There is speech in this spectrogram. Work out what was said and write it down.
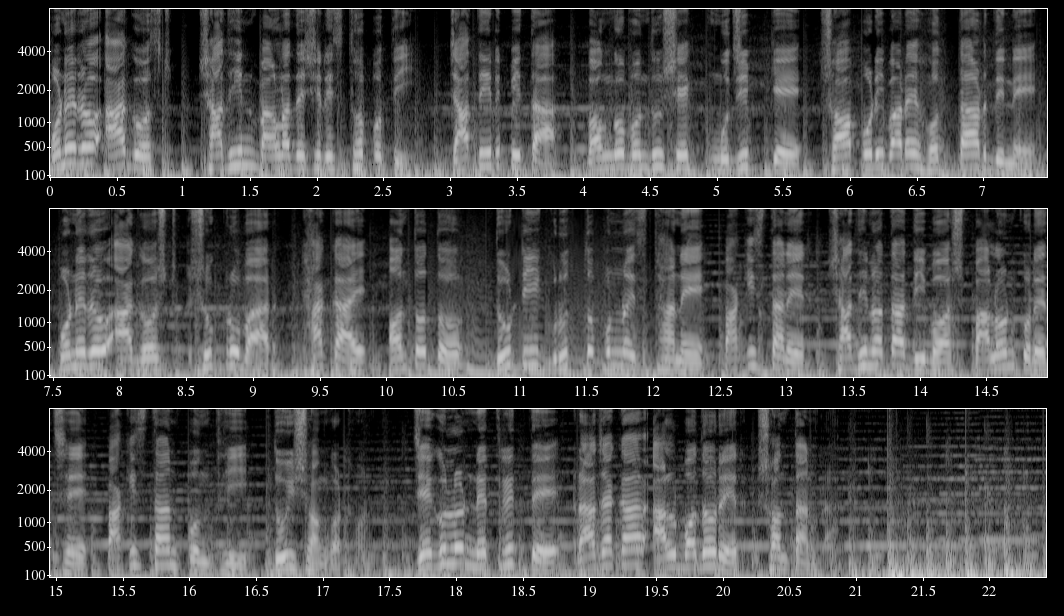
পনেরো আগস্ট স্বাধীন বাংলাদেশের স্থপতি জাতির পিতা বঙ্গবন্ধু শেখ মুজিবকে সপরিবারে হত্যার দিনে পনেরো আগস্ট শুক্রবার ঢাকায় অন্তত দুটি গুরুত্বপূর্ণ স্থানে পাকিস্তানের স্বাধীনতা দিবস পালন করেছে পাকিস্তানপন্থী দুই সংগঠন, যেগুলোর নেতৃত্বে রাজাকার আলবদরের সন্তানরা।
